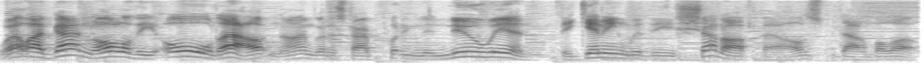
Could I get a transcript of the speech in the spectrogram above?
Well, I've gotten all of the old out, and I'm going to start putting the new in, beginning with the shutoff valves down below.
